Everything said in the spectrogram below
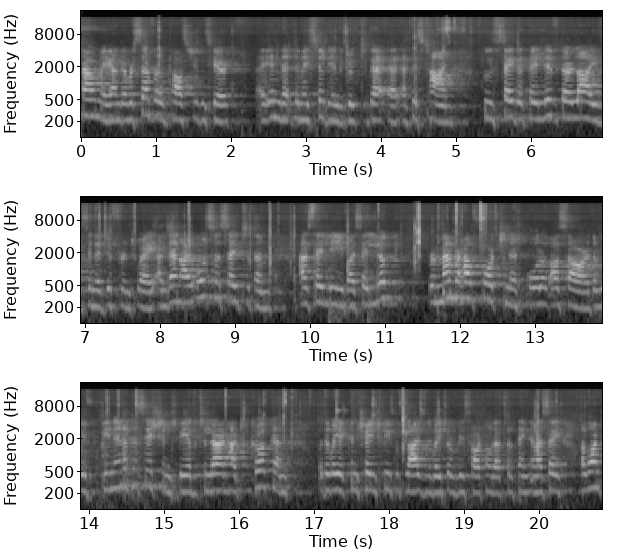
tell me, and there were several past students here uh, in the, they may still be in the group today uh, at this time, who say that they live their lives in a different way. And then I also say to them, as they leave, I say, look, remember how fortunate all of us are that we've been in a position to be able to learn how to cook and the way it can change people's lives and the way to everybody's heart and all that sort of thing. And I say, I want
